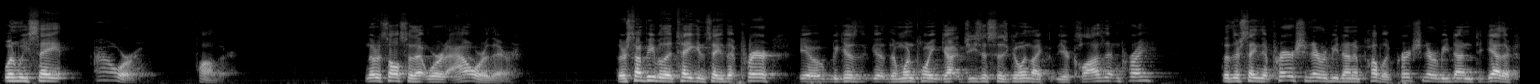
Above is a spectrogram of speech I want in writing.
when we say our Father. Notice also that word our there. There's some people that take and say that prayer, you know, because the one point God, Jesus says, go in like your closet and pray. That they're saying that prayer should never be done in public. Prayer should never be done together.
